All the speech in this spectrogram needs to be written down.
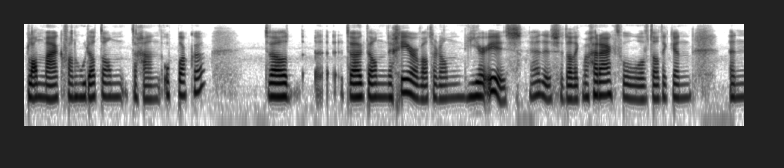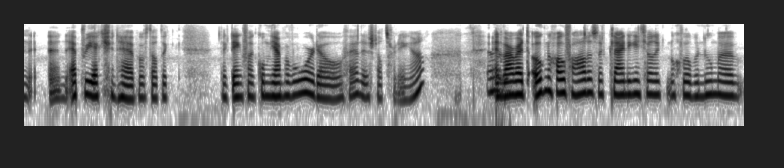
plan maken van hoe dat dan te gaan oppakken. Terwijl, eh, terwijl ik dan negeer wat er dan hier is. Hè? Dus dat ik me geraakt voel of dat ik een, een, een app reaction heb of dat ik, dat ik denk van ik kom niet uit mijn woorden of hè? dus dat soort dingen. En waar we het ook nog over hadden, is een klein dingetje wat ik nog wil benoemen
